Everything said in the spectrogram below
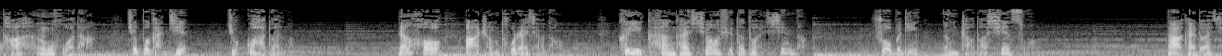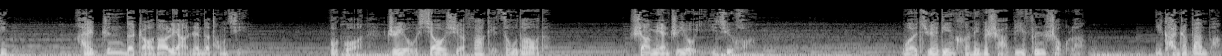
他很火大，却不敢接，就挂断了。然后阿成突然想到，可以看看肖雪的短信呢，说不定能找到线索。打开短信，还真的找到两人的通信，不过只有肖雪发给邹道的，上面只有一句话：“我决定和那个傻逼分手了，你看着办吧。”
